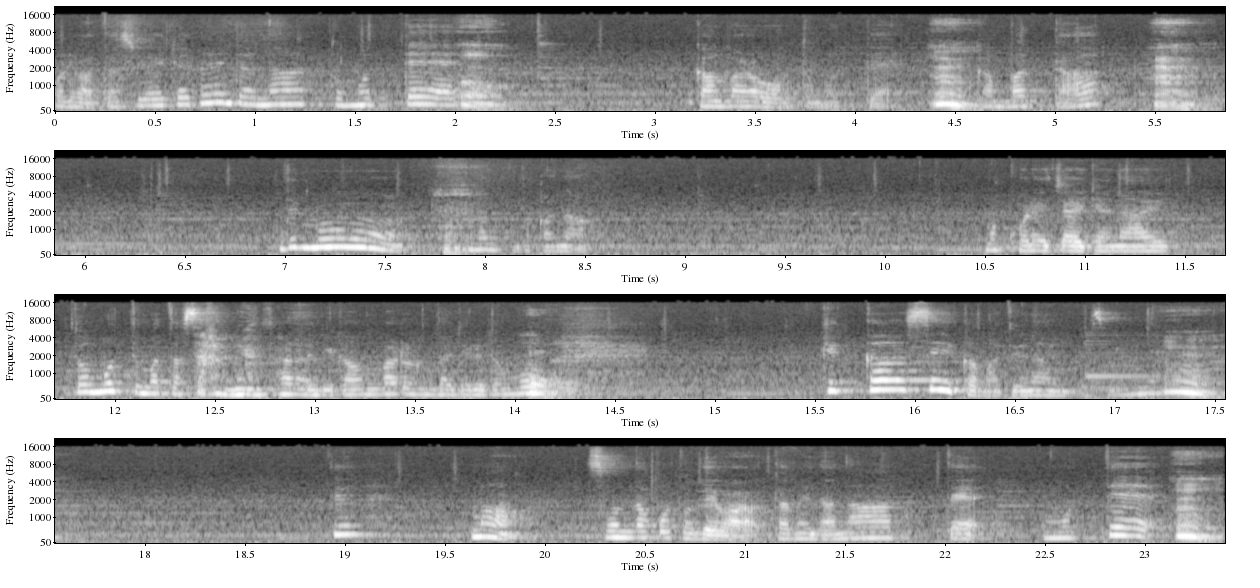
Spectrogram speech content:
これ私はいけないんだなと思って、うん、頑張ろうと思って、うん、頑張った、でも、うん、なんていうのかな、まあ、これじゃいけないと思ってまたさらにさらに頑張るんだけれども、結果成果が出ないんですよね。でまあそんなことではダメだなって思って、うん、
